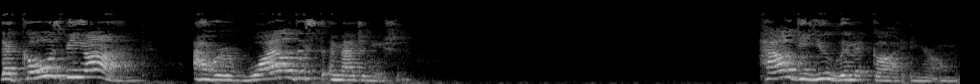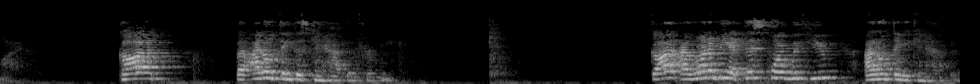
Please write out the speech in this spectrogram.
that goes beyond our wildest imagination. How do you limit God in your own life? God, but I don't think this can happen for me. God, I want to be at this point with you. I don't think it can happen.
